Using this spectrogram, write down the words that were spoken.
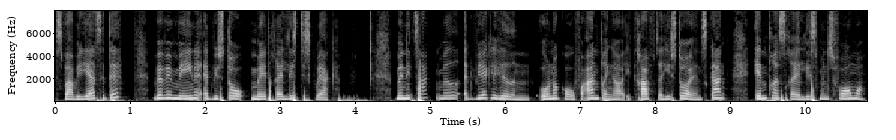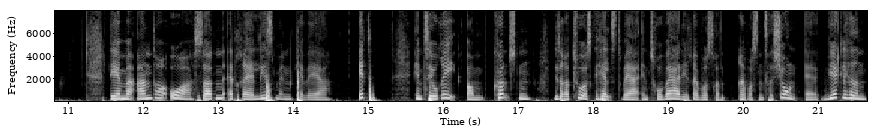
Svarer vi ja til det, vil vi mene, at vi står med et realistisk værk. Men i takt med, at virkeligheden undergår forandringer i kraft af historiens gang, ændres realismens former. Det er med andre ord sådan, at realismen kan være 1. En teori om kunsten. Litteratur skal helst være en troværdig repræsentation af virkeligheden.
